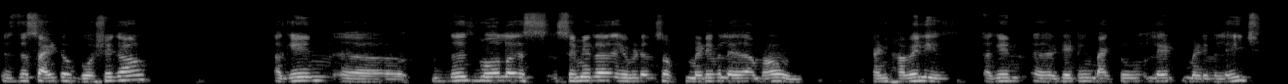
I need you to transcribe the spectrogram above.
This is the site of Goshegaon. Again, uh, there's more or less similar evidence of medieval era mound and Havelis, again uh, dating back to late medieval age.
